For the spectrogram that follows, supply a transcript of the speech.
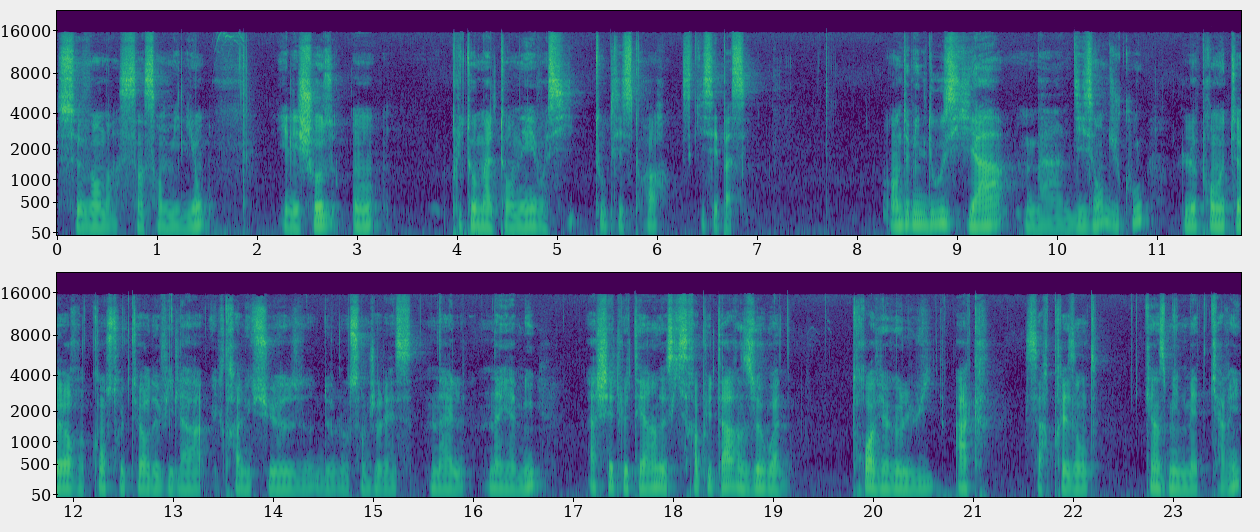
se vendre à 500 millions. Et les choses ont plutôt mal tourné. Voici toute l'histoire, ce qui s'est passé. En 2012, il y a 10 ben, ans du coup, le promoteur constructeur de villas ultra luxueuses de Los Angeles, Nile Nayami, achète le terrain de ce qui sera plus tard The One. 3,8 acres, ça représente 15 000 mètres carrés.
